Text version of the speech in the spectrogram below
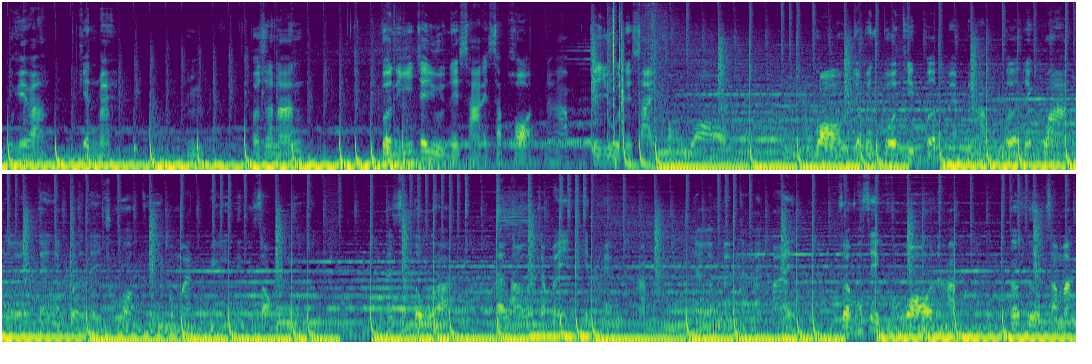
โอเคปะเก็ตไหมอืมเพราะฉะนั้นตัวนี้จะอยู่ในสายซัพพอร์ตนะครับ จะอยู่ในสายของวอลวอลจะเป็นตัวที่เปิดแมปนะครับ เปิดได้กว้างเลย ส่วนพาสซีฟของวอลนะครับ ก็คือสามารถ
